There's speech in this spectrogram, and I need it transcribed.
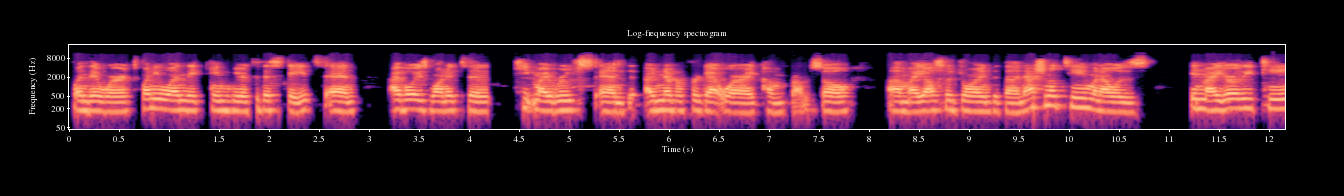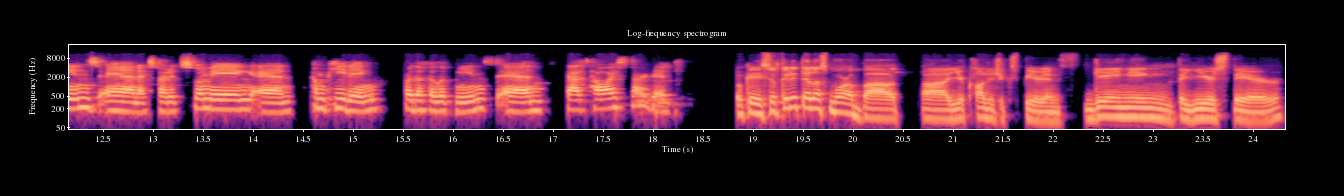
when they were 21, they came here to the States. And I've always wanted to keep my roots and I never forget where I come from. So um, I also joined the national team when I was in my early teens and I started swimming and competing for the Philippines. And that's how I started. Okay, so could you tell us more about uh, your college experience, gaining the years there?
